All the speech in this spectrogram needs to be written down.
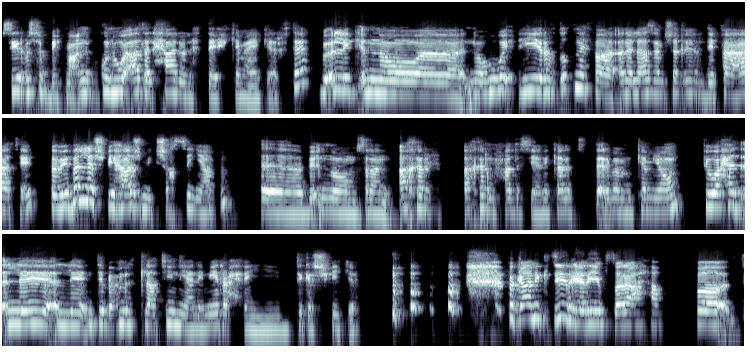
بصير بسبك مع إنه بكون هو قاتل حاله لحتى يحكي معك عرفتي؟ بقول لك إنه آه، إنه هو هي رفضتني فأنا لازم شغل دفاعاتي. فبيبلش بيهاجمك شخصيا آه، بإنه مثلا آخر آخر محادثة يعني كانت تقريبا من كم يوم. في واحد قال لي قال لي انت بعمر 30 يعني مين رح ينتكش فيك فكان كتير غريب صراحة. فقلت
